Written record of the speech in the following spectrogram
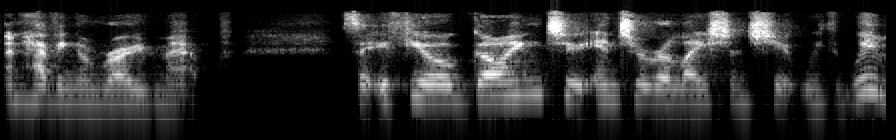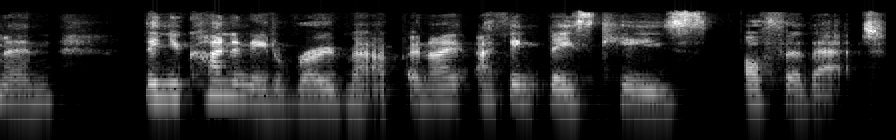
and having a roadmap. So if you're going to enter a relationship with women, then you kind of need a roadmap. And I, I think these keys offer that.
